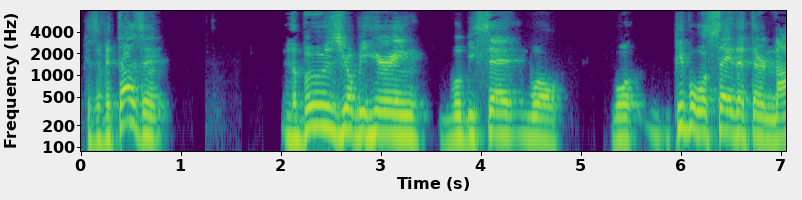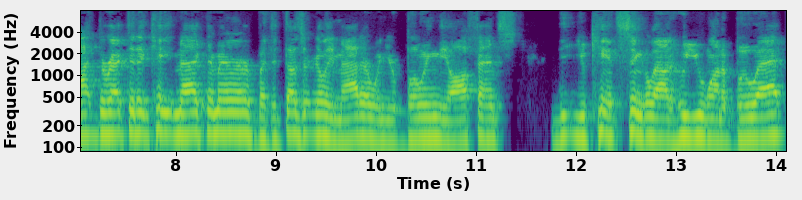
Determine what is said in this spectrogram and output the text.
Because if it doesn't, the boos you'll be hearing will be said will will people will say that they're not directed at Cade McNamara, but it doesn't really matter when you're booing the offense. You can't single out who you want to boo at.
